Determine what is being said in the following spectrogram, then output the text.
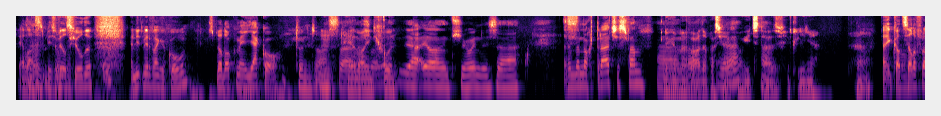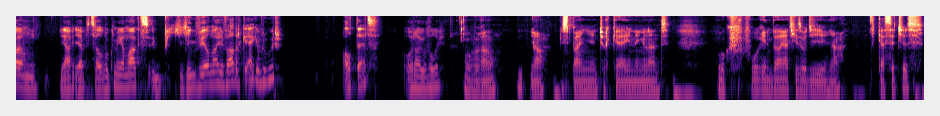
Ja, helaas te bijzonder. veel schulden en niet meer van gekomen. Speelde ook met Jacco toen. Zoals, uh, helemaal in het groen. Ja, helemaal in het groen. Dus uh, zijn er nog truitjes van? Uh, Nu gaat mijn vader waarschijnlijk ja? nog iets thuis heeft liggen. Ja. Ja, ik had zelf vragen, om- ja, je hebt het zelf ook meegemaakt. Je ging veel naar je vader kijken vroeger? Altijd? Overal gevolgd? Overal. Ja, in Spanje, in Turkije, in Engeland. Ook vroeger in België had je zo die, ja, die cassettes.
